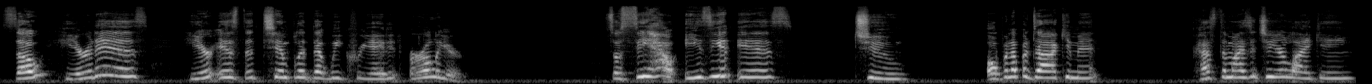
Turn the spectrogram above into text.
So here it is. Here is the template that we created earlier. So see how easy it is to open up a document, customize it to your liking,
